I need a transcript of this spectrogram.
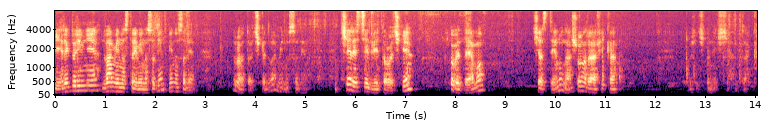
y дорівнює 2 мінус 3 мінус 1 мінус 1. Друга точка 2 мінус 1. Через ці дві точки проведемо частину нашого графіка. Трошечки нижче. Так.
